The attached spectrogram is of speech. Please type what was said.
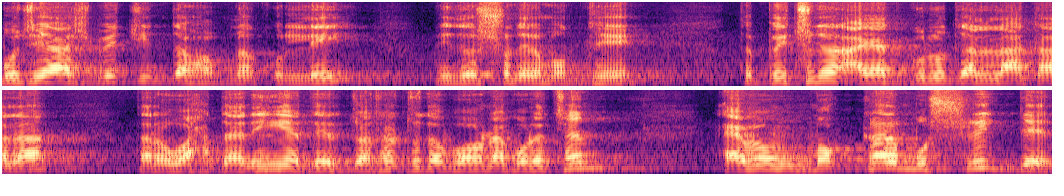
বুঝে আসবে চিন্তা ভাবনা করলেই নিদর্শনের মধ্যে। তো পেছনের আয়াতগুলোতে আল্লাহ তালা তার ওয়াহদানিয়াদের যথার্থতা বর্ণনা করেছেন এবং মক্কার মুশরিকদের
